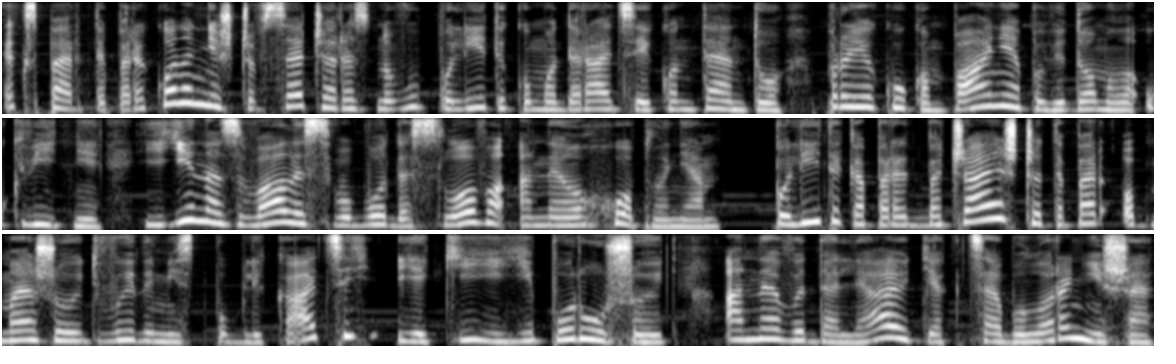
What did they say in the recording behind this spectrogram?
Експерти переконані, що все через нову політику модерації контенту, про яку компанія повідомила у квітні. Її назвали Свобода слова, а не охоплення. Політика передбачає, що тепер обмежують видимість публікацій, які її порушують, а не видаляють, як це було раніше.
